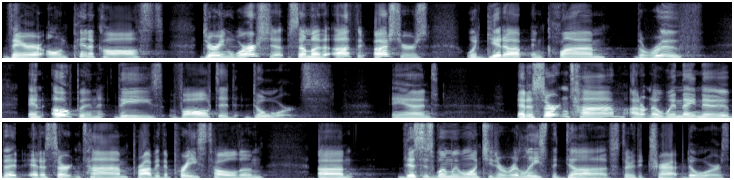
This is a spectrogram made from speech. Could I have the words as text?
there on Pentecost during worship, some of the ushers would get up and climb the roof and open these vaulted doors. And at a certain time, I don't know when they knew, but at a certain time, probably the priest told them, um, This is when we want you to release the doves through the trap doors.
